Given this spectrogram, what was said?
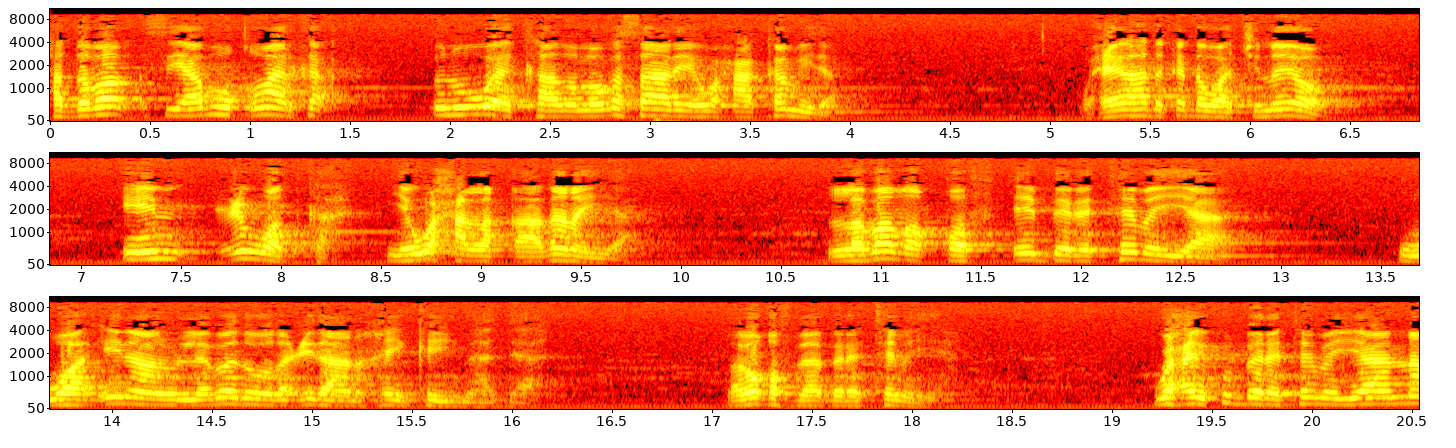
haddaba siyaabuhu qamaarka inuu u ekaado looga saaraya waxaa ka mida waxyaala hadda ka dhawaajinayoo in ciwadka iyo waxa la qaadanayaa labada qof ee beretamayaa waa inaanu labadooda cid aan ahayn ka yimaadaa. Laba qof baa beretamaya. Waxay ku beretamayaanna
